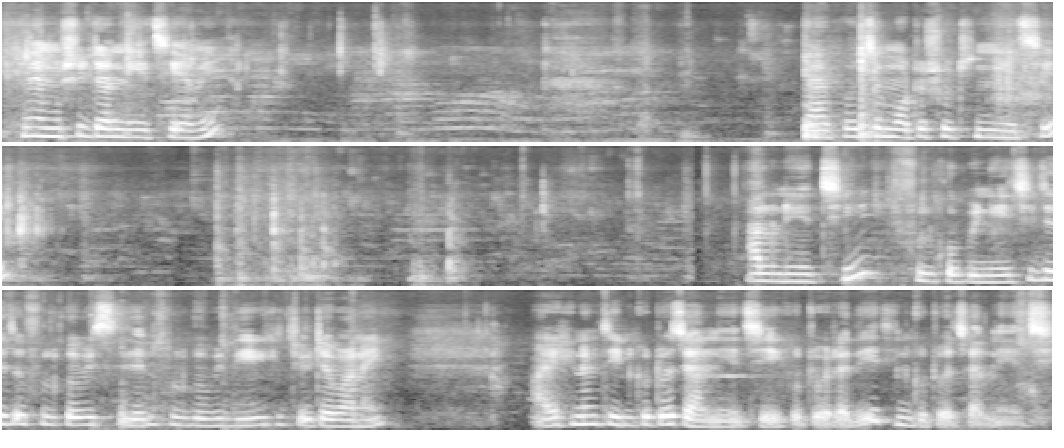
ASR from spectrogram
এখানে মুসুর ডাল নিয়েছি আমি। তারপর হচ্ছে মটরশুঁটি নিয়েছি। আলু নিয়েছি, ফুলকপি নিয়েছি। যেহেতু ফুলকপি সিজন ফুলকপি দিয়ে খিচুড়িটা বানাই। আর এখানে আমি তিন কুটো চাল নিয়েছি। এই কুটোটা দিয়ে তিন কুটো চাল নিয়েছি।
